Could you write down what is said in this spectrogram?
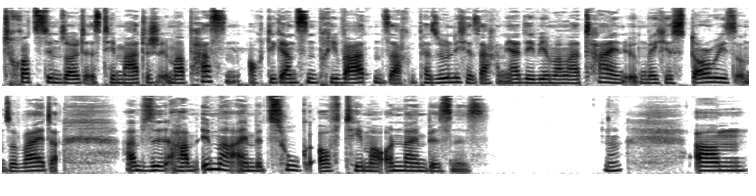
trotzdem sollte es thematisch immer passen. Auch die ganzen privaten Sachen, persönliche Sachen, ja, die wir mal teilen, irgendwelche Stories und so weiter, haben, haben immer einen Bezug auf Thema Online-Business. Ne? Ähm,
